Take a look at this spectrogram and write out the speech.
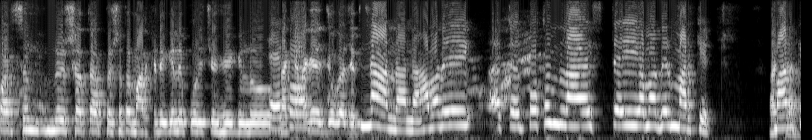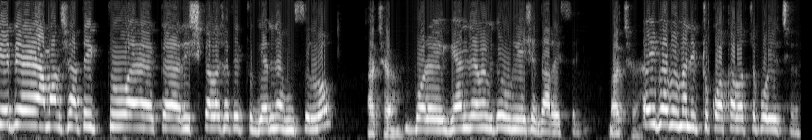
পার্সনের সাথে আপনার সাথে মার্কেটে গেলে পরিচয় হয়ে গেল নাকি আগে যোগাযোগ না না না আমাদের একটা প্রথম লাইফটাই আমাদের মার্কেট। মার্কেটে আমার সাথে একটু একটা রিস্কালার সাথে একটু গ্যাঞ্জাম হয়েছিল। আচ্ছা। পরে গ্যাঞ্জামের ভিতরে উনি এসে দাঁড়াইছিল আচ্ছা। এইভাবে মানে একটু কথাবার্তা পরিচয়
